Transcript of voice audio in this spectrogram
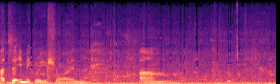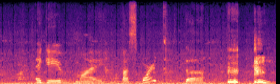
at the immigration um, I gave my passport the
